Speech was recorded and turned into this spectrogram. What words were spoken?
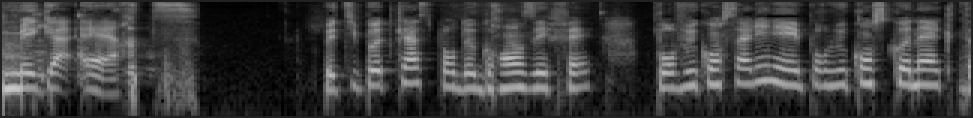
Mégahertz. Petit podcast pour de grands effets, pourvu qu'on s'aligne et pourvu qu'on se connecte.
